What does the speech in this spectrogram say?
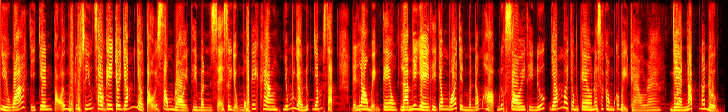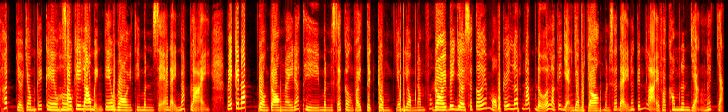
nhiều quá, chỉ trên tỏi một chút xíu. Sau khi cho giấm vào tỏi xong rồi thì mình sẽ sử dụng một cái khăn nhúng vào nước giấm sạch để lau miệng keo. Làm như vậy thì trong quá trình mình đóng hộp nước sôi thì nước giấm ở trong keo nó sẽ không có bị trào ra. Và nắp nó được hít vào trong cái keo hơn. Sau khi lau miệng keo rồi thì mình sẽ đậy nắp lại. Mấy cái nắp tròn tròn này đó thì mình sẽ cần phải tuyệt trùng trong vòng 5 phút. Rồi bây giờ sẽ tới một cái lớp nắp nữa là cái dạng vòng tròn. Mình sẽ đẩy nó kín lại và không nên dặn nó chặt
